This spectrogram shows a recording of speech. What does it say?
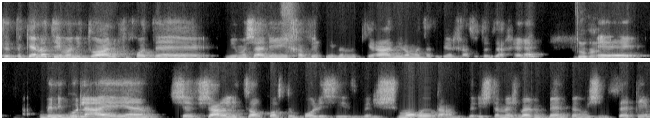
תתקן אותי אם אני טועה, לפחות uh, ממה שאני חוויתי ומכירה, אני לא מצאתי דרך לעשות את זה אחרת. Okay. אוקיי. Uh, בניגוד ל-IAM, שאפשר ליצור custom policies ולשמור אותם ולהשתמש בהם בין permission setים,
